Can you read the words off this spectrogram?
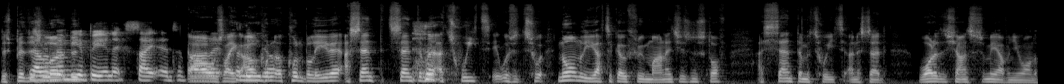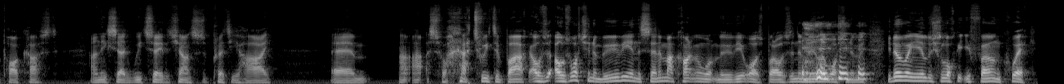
There's I there's lo- remember there- you being excited about I was it. like, I couldn't, I couldn't believe it. I sent sent them a tweet. It was a tw- normally you have to go through managers and stuff. I sent them a tweet and I said, "What are the chances of me having you on the podcast?" And he said, "We'd say the chances are pretty high." Um, I, I, so I tweeted back. I was I was watching a movie in the cinema. I can't remember what movie it was, but I was in the middle of watching a movie. You know when you just look at your phone quick.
